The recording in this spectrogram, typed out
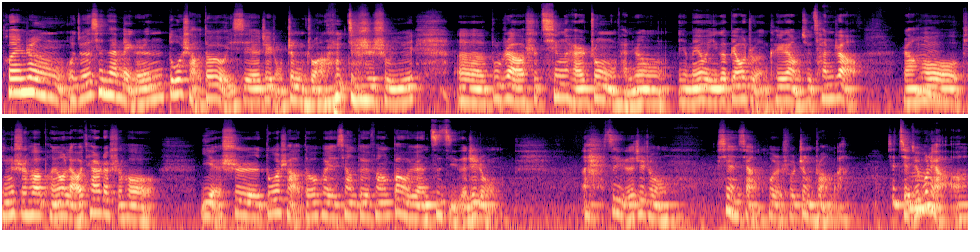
拖延症，我觉得现在每个人多少都有一些这种症状，就是属于，呃，不知道是轻还是重，反正也没有一个标准可以让我们去参照。然后平时和朋友聊天的时候，也是多少都会向对方抱怨自己的这种。哎，自己的这种现象或者说症状吧，就解决不了啊。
